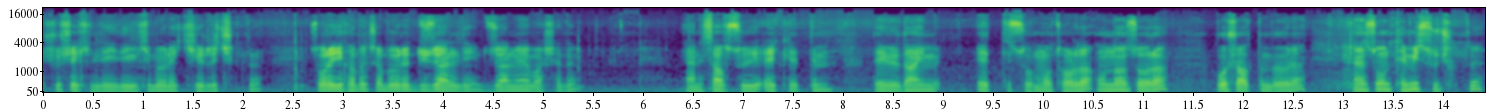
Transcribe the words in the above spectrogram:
şu şekildeydi. İlki böyle kirli çıktı. Sonra yıkadıkça böyle düzeldi. Düzelmeye başladı. Yani saf suyu eklettim. Devir daim etti su motorda. Ondan sonra boşalttım böyle. En son temiz su çıktı.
